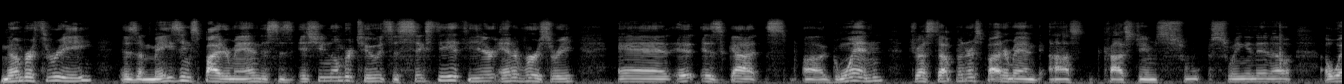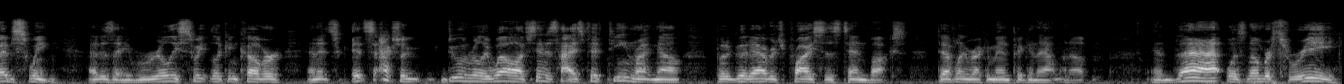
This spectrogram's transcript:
number three is Amazing Spider Man. This is issue number two. It's the 60th year anniversary and it has got uh, Gwen dressed up in her Spider-Man uh, costume, sw- swinging in a, a web swing. That is a really sweet looking cover, and it's it's actually doing really well. I've seen as high as 15 right now, but a good average price is 10 bucks. Definitely recommend picking that one up. And that was number three.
